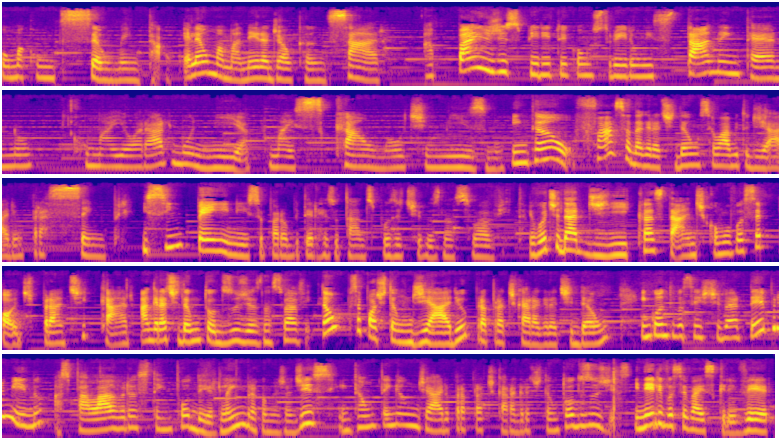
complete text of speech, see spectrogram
com uma condição mental. Ela é uma maneira de alcançar a paz de espírito e construir um estado interno com maior harmonia, mais calma, otimismo. Então, faça da gratidão o seu hábito diário para sempre e se empenhe nisso para obter resultados positivos na sua vida. Eu vou te dar dicas, tá, de como você pode praticar a gratidão todos os dias na sua vida. Então, você pode ter um diário para praticar a gratidão enquanto você estiver deprimido. As palavras têm poder, lembra como eu já disse? Então, tenha um diário para praticar a gratidão todos os dias. E nele você vai escrever escrever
